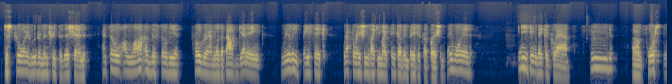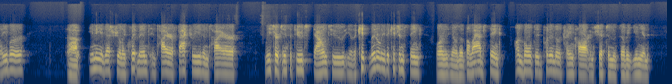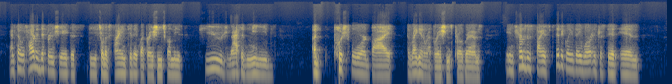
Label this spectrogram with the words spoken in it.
destroyed rudimentary position. And so a lot of the Soviet program was about getting really basic reparations, like you might think of in basic reparations. They wanted anything they could grab food, uh, forced labor, uh, any industrial equipment, entire factories, entire research institutes, down to you know the kit, literally the kitchen sink or you know the, the lab sink, unbolted, put into a train car, and shipped in the Soviet Union. And so it's hard to differentiate this these sort of scientific reparations from these huge, massive needs uh, pushed forward by the regular reparations programs. In terms of science specifically, they were interested in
